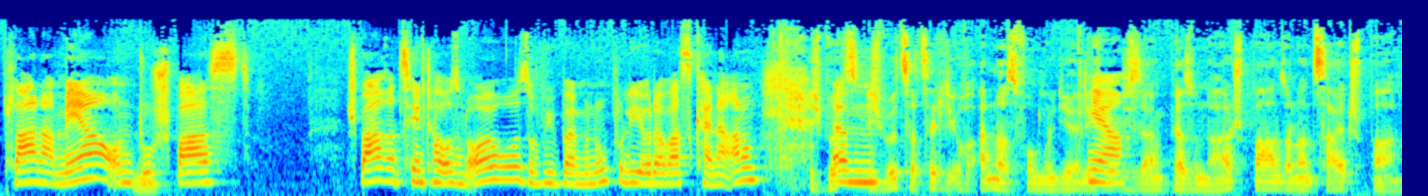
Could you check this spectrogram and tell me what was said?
Planer mehr und mhm. du sparst spare 10.000 Euro, so wie bei Monopoly oder was, keine Ahnung. Ich würde es ähm, tatsächlich auch anders formulieren. Ich ja. würde nicht sagen Personal sparen, sondern Zeit sparen.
